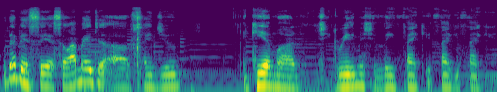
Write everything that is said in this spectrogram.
with that being said, so I made to uh, St. Jude. And Kim, uh, she greeted me. She lead, thank you, thank you, thank you.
